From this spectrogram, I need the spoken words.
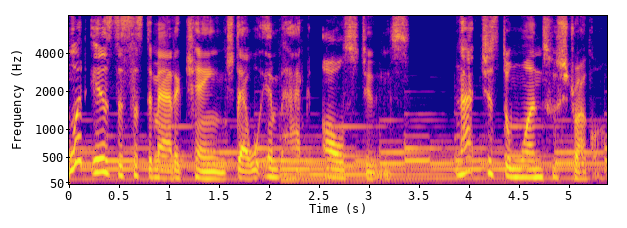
What is the systematic change that will impact all students, not just the ones who struggle?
